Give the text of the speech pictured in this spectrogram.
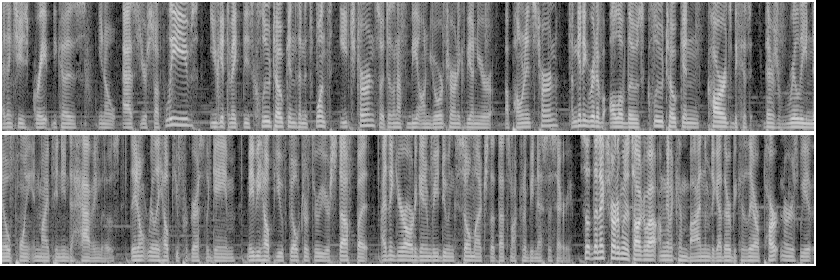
I think she's great because, you know, as your stuff leaves, you get to make these clue tokens and it's once each turn, so it doesn't have to be on your turn. It could be on your opponent's turn. I'm getting rid of all of those clue token cards because there's really no point, in my opinion, to having those. They don't really help you progress the game, maybe help you filter through your stuff, but I think you're already going to be doing so much that that's not going to be necessary. So the next card I'm going to talk about, I'm going to combine them together because they are partners. We have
